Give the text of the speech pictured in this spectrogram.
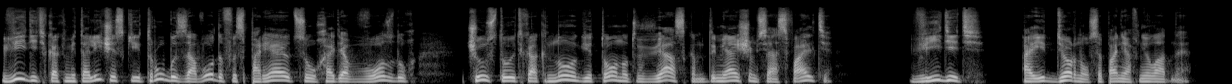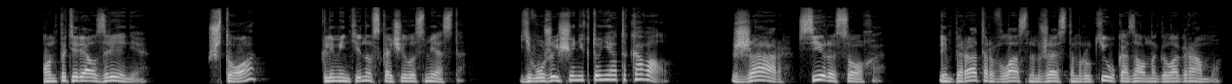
Видеть, как металлические трубы заводов испаряются, уходя в воздух, чувствовать, как ноги тонут в вязком, дымящемся асфальте – «Видеть!» Аид дернулся, поняв неладное. Он потерял зрение. «Что?» Клементина вскочила с места. «Его же еще никто не атаковал!» «Жар! Сира Соха!» Император властным жестом руки указал на голограмму.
